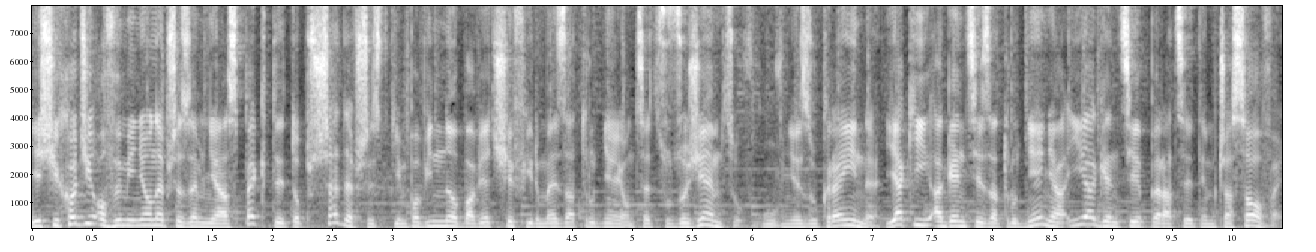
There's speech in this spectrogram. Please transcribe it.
Jeśli chodzi o wymienione przeze mnie aspekty, to przede wszystkim powinny obawiać się firmy zatrudniające cudzoziemców, głównie z Ukrainy, jak i agencje zatrudnienia i agencje pracy tymczasowej.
